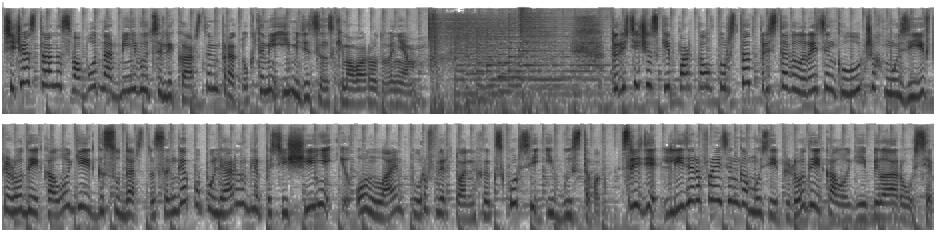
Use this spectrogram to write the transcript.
Сейчас страны свободно обмениваются лекарствами, продуктами и медицинским оборудованием. Туристический портал Турстат представил рейтинг лучших музеев природы и экологии государств СНГ, популярных для посещения и онлайн-туров виртуальных экскурсий и выставок. Среди лидеров рейтинга Музей природы и экологии Беларуси.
